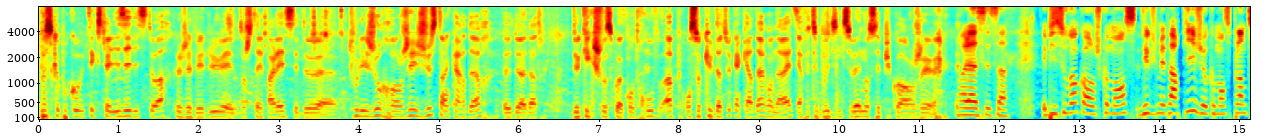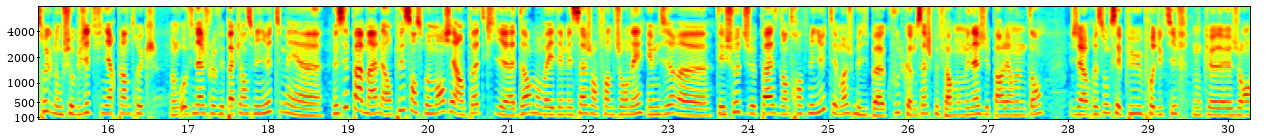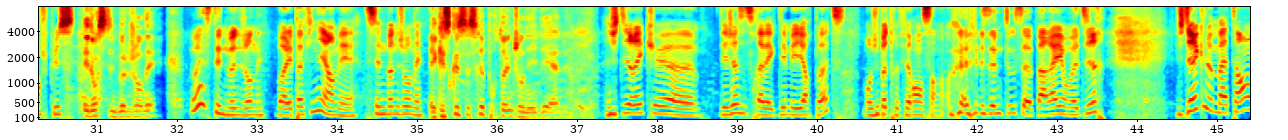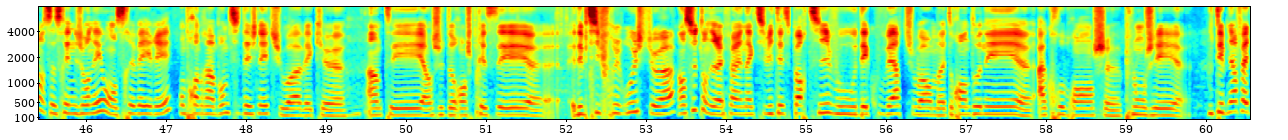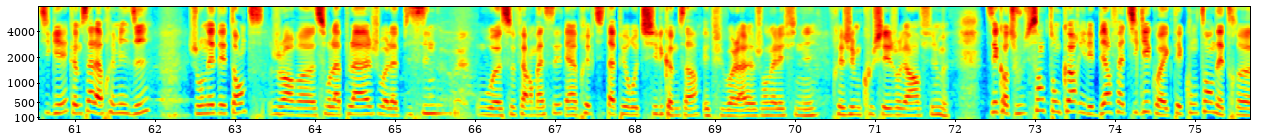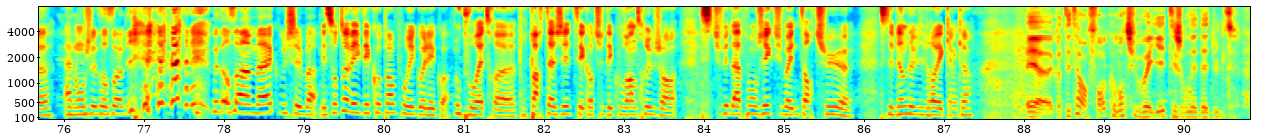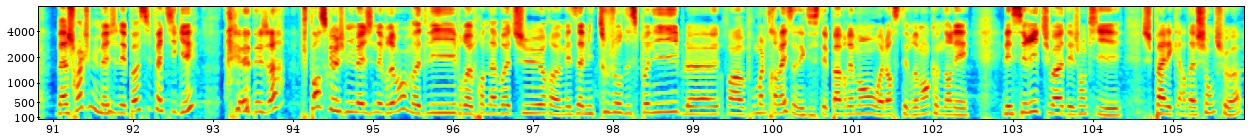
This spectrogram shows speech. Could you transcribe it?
Parce que pour contextualiser l'histoire que j'avais lue et dont je t'avais parlé, c'est de euh, tous les jours ranger juste un quart d'heure euh, de- de quelque chose quoi qu'on trouve. Hop, on s'occupe d'un truc un quart d'heure et on arrête. Et en fait, au bout d'une semaine, on sait plus quoi ranger. Voilà, c'est ça. Et puis souvent, quand je commence, vu que je m'éparpille, je commence plein de trucs, donc je suis obligée de finir plein de trucs. Donc au final, je le fais pas 15 minutes, mais, euh, mais c'est pas mal. En plus, en ce moment, j'ai un pote qui adore m'envoyer des messages en fin de journée et me dire euh, T'es chaude, je passe dans 30 minutes. Et moi, je me dis Bah cool, comme ça, je peux faire mon ménage et parler en même temps. J'ai l'impression que c'est plus productif, donc euh, je range plus. Et donc, c'était une bonne journée? Ouais, c'était une bonne journée. Bon, elle est pas finie, hein, mais c'est une bonne journée. Et qu'est-ce que ce serait pour toi une journée idéale? Je dirais que euh, déjà, ce serait avec des meilleurs potes. Bon, j'ai pas de préférence, hein. je les aime tous euh, pareil, on va dire. Je dirais que le matin, ce serait une journée où on se réveillerait, on prendrait un bon petit déjeuner, tu vois, avec euh, un thé, un jus d'orange pressé, euh, des petits fruits rouges, tu vois. Ensuite, on irait faire une activité sportive ou découverte, tu vois, en mode randonnée, euh, accrobranche, euh, plongée. Où t'es bien fatigué, comme ça l'après-midi, journée détente, genre euh, sur la plage ou à la piscine, ou euh, se faire masser. Et après, petit apéro chill comme ça. Et puis voilà, la journée est finie. Après, je vais me coucher, je regarde un film. Tu sais, quand tu sens que ton corps il est bien fatigué, quoi, et que t'es content d'être euh, allongé dans un lit. ou dans un hamac ou je sais pas. Mais surtout avec des copains pour rigoler quoi. Ou pour être euh, pour partager tu sais quand tu découvres un truc genre si tu fais de la plongée que tu vois une tortue euh, c'est bien de le vivre avec quelqu'un. Et euh, quand t'étais enfant, comment tu voyais tes journées d'adulte? Bah, je crois que je m'imaginais pas aussi fatiguée, déjà. Je pense que je m'imaginais vraiment en mode libre, prendre la voiture, euh, mes amis toujours disponibles. euh, Enfin, pour moi, le travail, ça n'existait pas vraiment. Ou alors, c'était vraiment comme dans les, les séries, tu vois, des gens qui, je sais pas, les Kardashians, tu vois.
